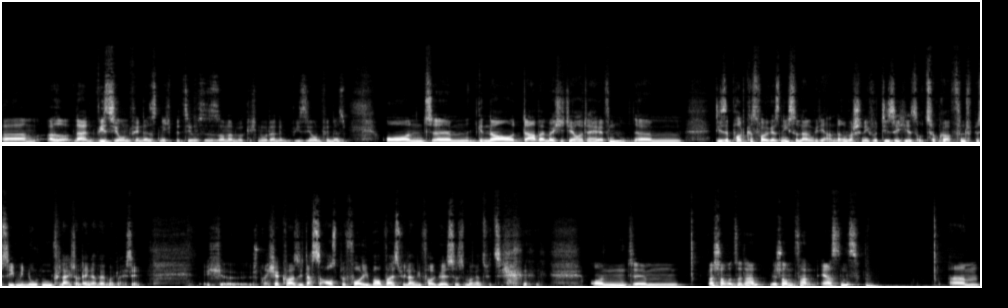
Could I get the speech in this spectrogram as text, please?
Ähm, also, nein, Vision findest, nicht beziehungsweise, sondern wirklich nur deine Vision findest. Und ähm, genau dabei möchte ich dir heute helfen. Ähm, diese Podcast-Folge ist nicht so lang wie die andere. Wahrscheinlich wird diese hier so circa fünf bis sieben Minuten, vielleicht auch länger, werden wir gleich sehen. Ich äh, spreche ja quasi das aus, bevor ich überhaupt weiß, wie lang die Folge ist. Das ist immer ganz witzig. Und ähm, was schauen wir uns heute an? Wir schauen uns an. Erstens, ähm,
